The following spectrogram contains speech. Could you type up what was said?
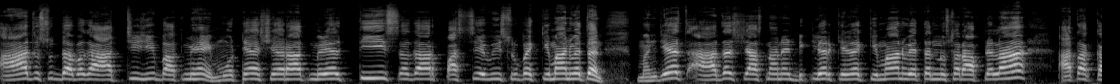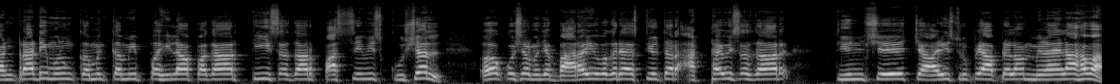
आजसुद्धा बघा आजची ही बातमी आहे मोठ्या शहरात मिळेल तीस हजार पाचशे वीस रुपये किमान वेतन. म्हणजेच आजच शासनाने डिक्लेअर केलेल्या किमान वेतननुसार आपल्याला आता कंत्राटी म्हणून कमीत कमी पहिला पगार तीस हजार पाचशे वीस कुशल अकुशल म्हणजे बारावी वगैरे असतील तर अठ्ठावीस हजार तीनशे चाळीस रुपये आपल्याला मिळायला हवा.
